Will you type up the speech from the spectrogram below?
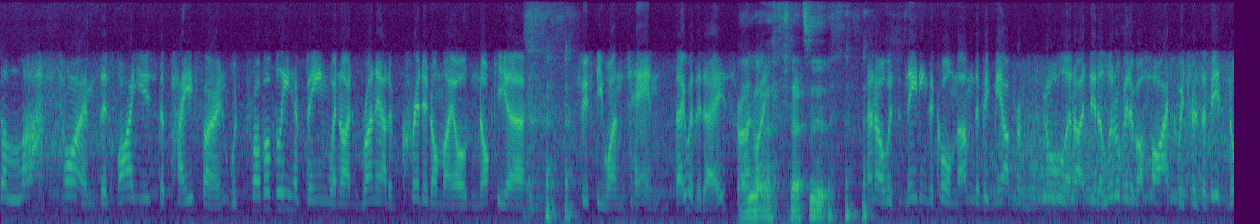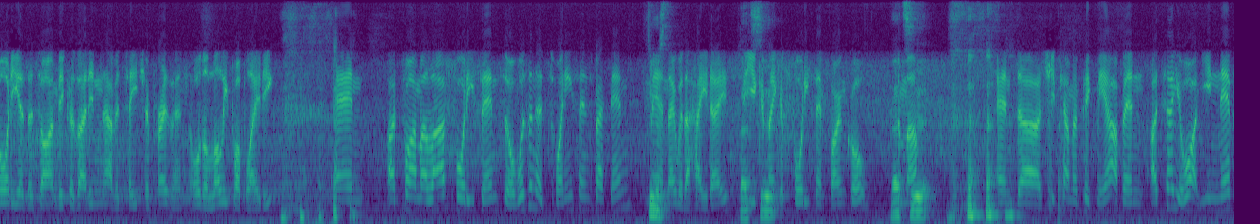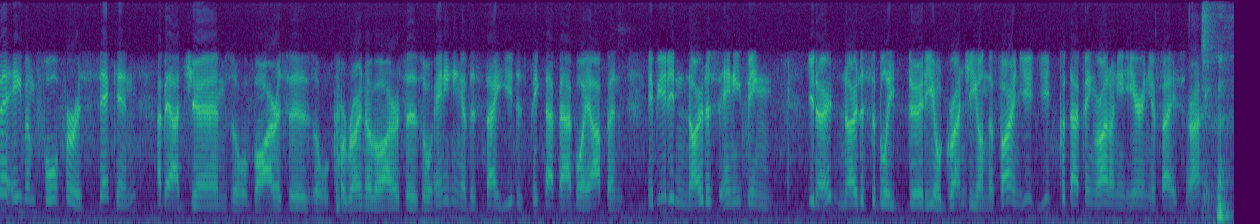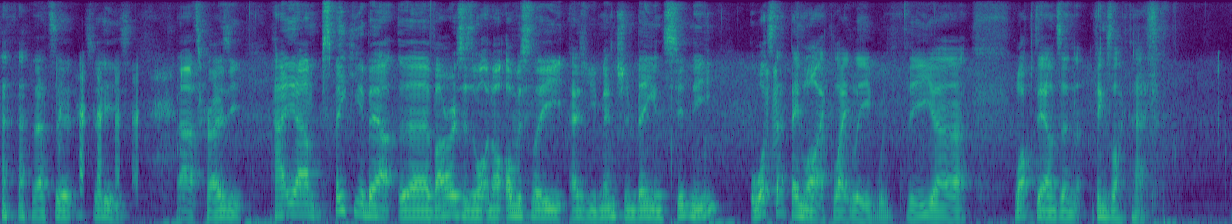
The last time that I used a payphone would probably have been when I'd run out of credit on my old Nokia 5110. They were the days, right? Yeah, that's it. and I was needing to call mum to pick me up from school, and I did a little bit of a hike, which was a bit naughty at the time because I didn't have a teacher present or the lollipop lady. and I'd find my last 40 cents, or wasn't it 20 cents back then? Man, they were the heydays. So you could it. make a 40 cent phone call that's to mum and uh, she'd come and pick me up. And I tell you what, you never even thought for a second about germs or viruses or coronaviruses or anything of the state. You just picked that bad boy up, and if you didn't notice anything, you know, noticeably dirty or grungy on the phone, you you'd put that thing right on your ear and your face, right? That's it. Jeez. That's crazy. Hey, um, speaking about uh, viruses and whatnot, obviously, as you mentioned, being in Sydney, what's that been like lately with the uh, lockdowns and things like that?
